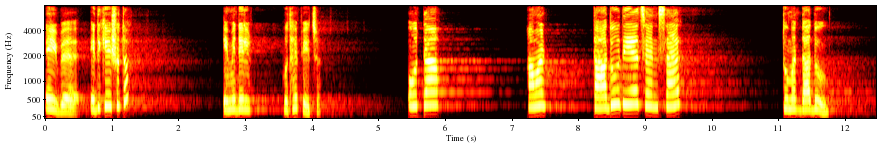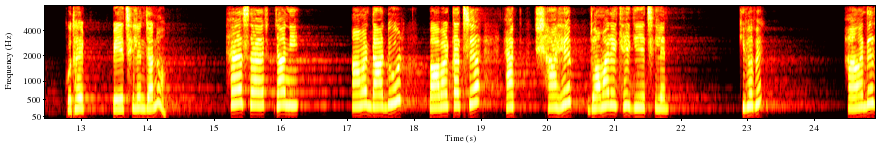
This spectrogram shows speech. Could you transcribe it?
এই এদিকে এসো তো। এ মেডেল কোথায় পেয়েছ? ওটা আমার দাদু দিয়েছেন স্যার। তোমার দাদু কোথায় পেয়েছিলেন জানো? হ্যাঁ স্যার জানি। আমার দাদুর বাবার কাছে এক সাহেব জমা রেখে গিয়েছিলেন। কীভাবে? আমাদের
